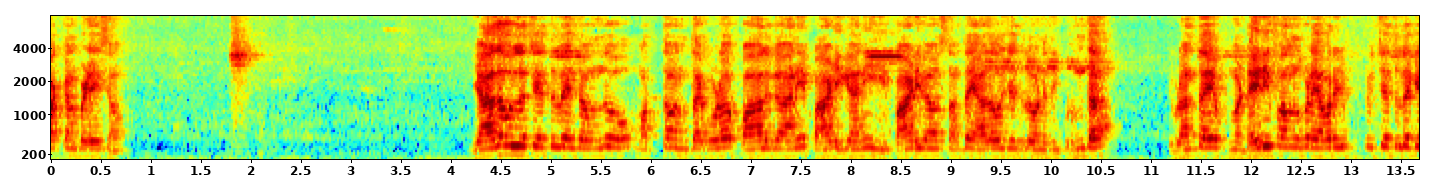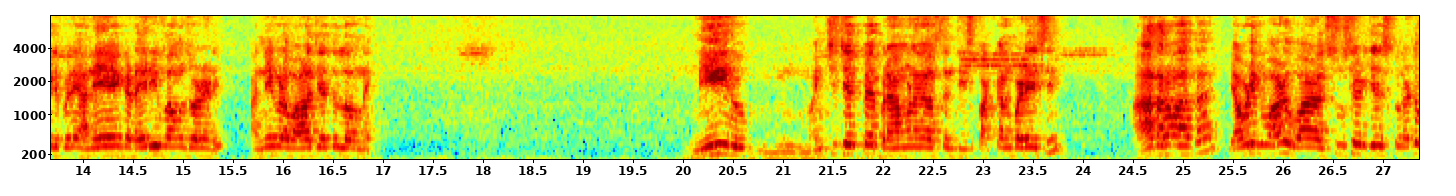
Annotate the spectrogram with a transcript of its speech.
పక్కన పడేసాం యాదవుల చేతిలో ఇంత ఉందో మొత్తం అంతా కూడా పాలు కానీ పాడి కానీ ఈ పాడి వ్యవస్థ అంతా యాదవుల చేతిలో ఉండేది. ఇప్పుడు ఉందా? ఇప్పుడు అంతా డైరీ ఫామ్లు కూడా ఎవరి చేతుల్లోకి వెళ్ళిపోయినాయి? అనేక డైరీ ఫామ్లు చూడండి. అన్నీ కూడా వాళ్ళ చేతుల్లో ఉన్నాయి. మీరు మంచి చెప్పే బ్రాహ్మణ వ్యవస్థను తీసి పక్కన పడేసి ఆ తర్వాత ఎవడికి వాడు వా సూసైడ్ చేసుకున్నట్టు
